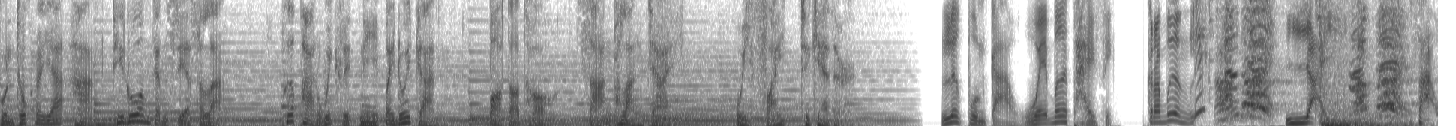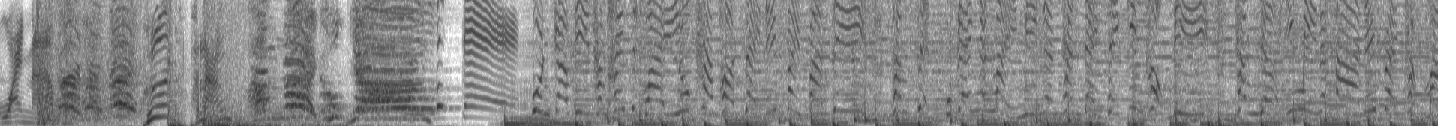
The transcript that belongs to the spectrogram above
คุณทุกระยะห่างที่ร่วมกันเสียสละ เพื่อผ่านวิกฤตนี้ไปด้วยกัน ปตท สารพลังใจ we fight together เลือกปูนกาว Weber tai fix กระเบื้องเล็กทำได้ใหญ่ทำได้สระว่ายน้ำพื้นผนังทำได้ทุกอย่างตุ๊กแกบุญกาวดีทำให้เสร็จไวลูกค้าพอใจได้ไปปาร์ตี้ทำเสร็จปุ๊บได้เงินใหม่มีเงินทันใดใช้กินของดีทำเยอะยิ่งมีหน้าตาได้แฟนขับมา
